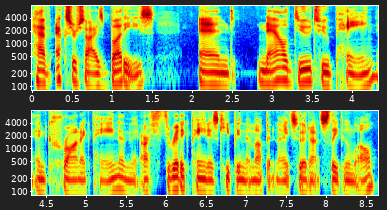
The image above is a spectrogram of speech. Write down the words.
have exercise buddies. And now, due to pain and chronic pain, and the arthritic pain is keeping them up at night, so they're not sleeping well,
